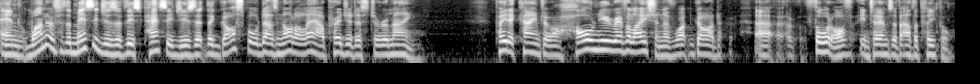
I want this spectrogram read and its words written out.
And one of the messages of this passage is that the gospel does not allow prejudice to remain. Peter came to a whole new revelation of what God uh, thought of in terms of other people.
